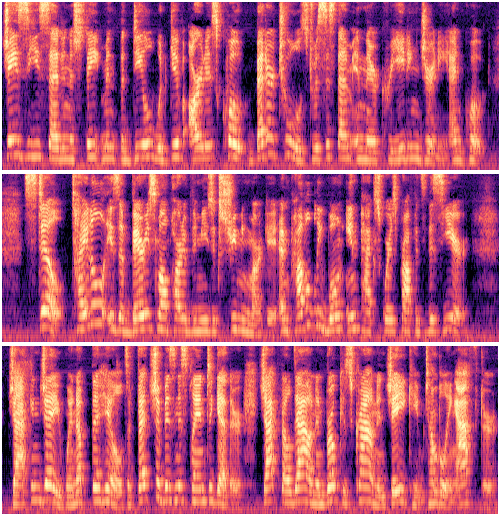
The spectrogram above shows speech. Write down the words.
Jay Z said in a statement the deal would give artists, quote, better tools to assist them in their creating journey, end quote. Still, Tidal is a very small part of the music streaming market and probably won't impact Square's profits this year. Jack and Jay went up the hill to fetch a business plan together. Jack fell down and broke his crown, and Jay came tumbling after.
